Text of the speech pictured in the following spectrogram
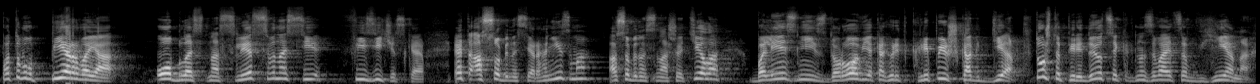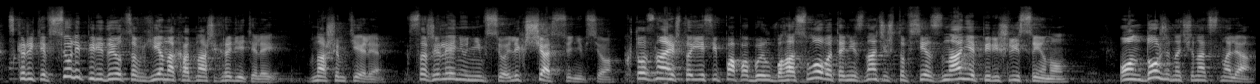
Потому первая область наследственности физическая. Это особенности организма, особенности нашего тела, болезни, здоровья, как говорит, крепыш как дед. То, что передается, как называется, в генах. Скажите, все ли передается в генах от наших родителей в нашем теле? К сожалению, не все, или к счастью, не все. Кто знает, что если папа был богослов, это не значит, что все знания перешли сыну. Он должен начинать с нуля.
